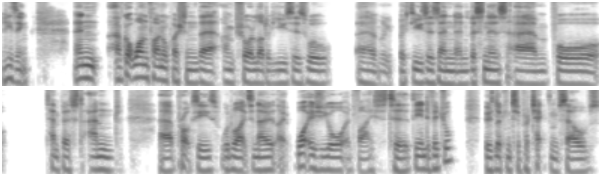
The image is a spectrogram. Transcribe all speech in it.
Amazing. And I've got one final question that I'm sure a lot of users will, uh, both users and, and listeners um, for Tempest and uh, proxies would like to know, like, what is your advice to the individual who's looking to protect themselves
